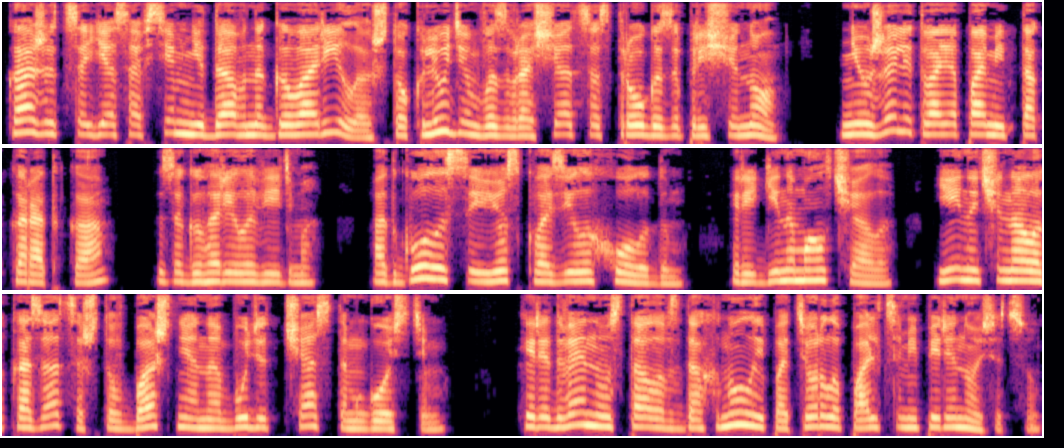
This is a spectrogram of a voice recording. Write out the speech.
«Кажется, я совсем недавно говорила, что к людям возвращаться строго запрещено. Неужели твоя память так коротка?» — заговорила ведьма. От голоса ее сквозило холодом. Регина молчала. Ей начинало казаться, что в башне она будет частым гостем. Кередвена устало вздохнула и потерла пальцами переносицу.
